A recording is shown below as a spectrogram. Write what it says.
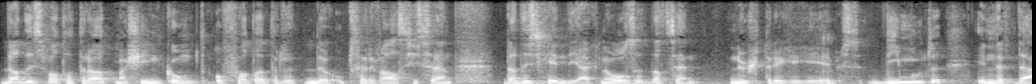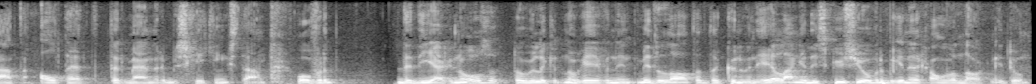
dat is wat er uit de machine komt of wat er de observaties zijn. Dat is geen diagnose, dat zijn nuchtere gegevens. Die moeten inderdaad altijd ter mijner beschikking staan. Over de diagnose, daar wil ik het nog even in het midden laten, daar kunnen we een heel lange discussie over beginnen, dat gaan we vandaag niet doen.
